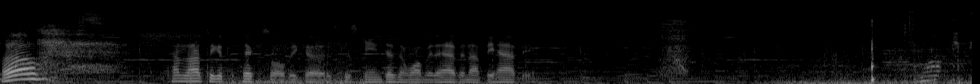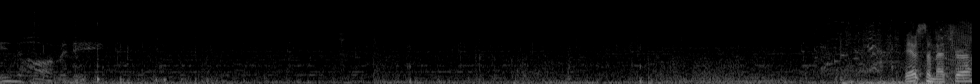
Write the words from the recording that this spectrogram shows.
Well, time not to get the pixel because this game doesn't want me to have it not be happy. Walk in harmony. They have Symmetra.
